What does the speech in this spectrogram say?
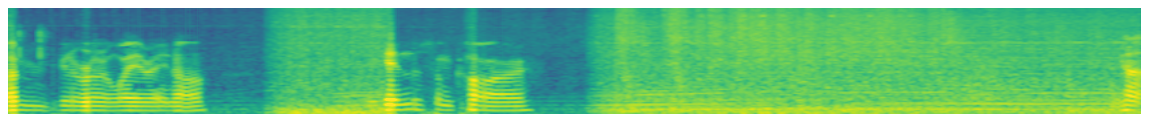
I'm gonna run away right now. Get into some car. Huh.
